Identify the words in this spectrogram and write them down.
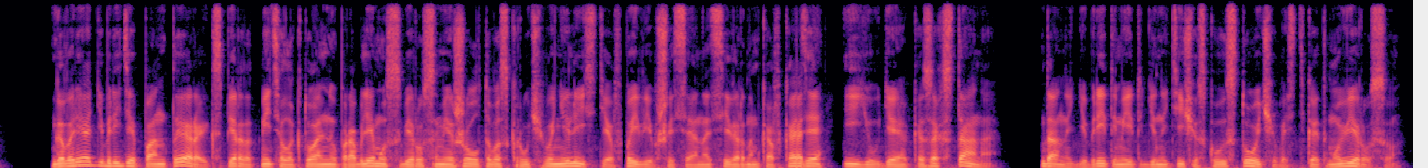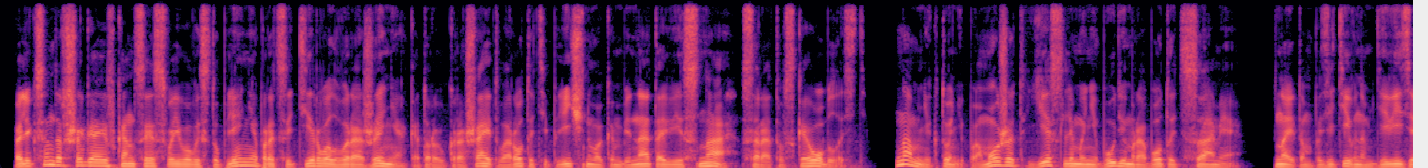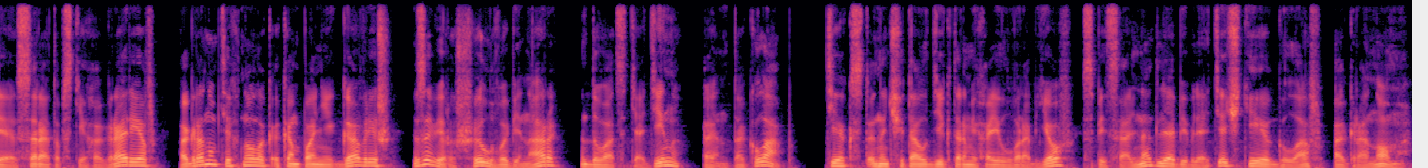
Говоря о гибриде «Пантера», эксперт отметил актуальную проблему с вирусами желтого скручивания листьев, появившейся на Северном Кавказе и юге Казахстана. Данный гибрид имеет генетическую устойчивость к этому вирусу. Александр Шагаев в конце своего выступления процитировал выражение, которое украшает ворота тепличного комбината «Весна», Саратовская область. «Нам никто не поможет, если мы не будем работать сами». На этом позитивном девизе саратовских аграриев агроном-технолог компании «Гавриш» завершил вебинар 21 Энта Club. Текст начитал диктор Михаил Воробьев специально для библиотечки глав агронома.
